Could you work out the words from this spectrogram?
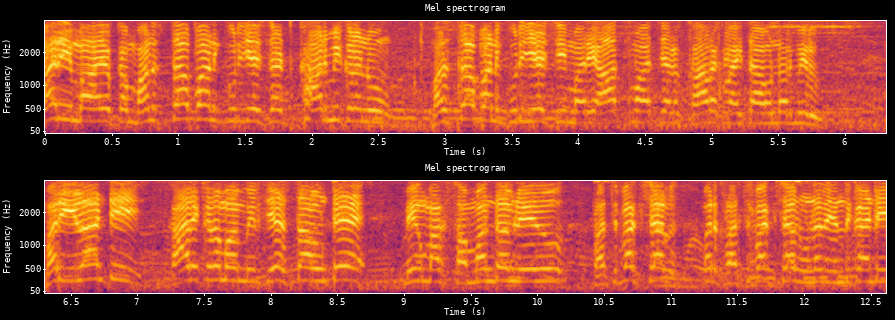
మరి మా యొక్క మనస్తాపానికి గురి చేసినట్టు కార్మికులను మనస్తాపానికి గురి చేసి మరి ఆత్మహత్యలకు కారకులు అవుతా ఉన్నారు మీరు. మరి ఇలాంటి కార్యక్రమం మీరు చేస్తూ ఉంటే మేము మాకు సంబంధం లేదు. ప్రతిపక్షాలు మరి ప్రతిపక్షాలు ఉన్నది ఎందుకండి?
